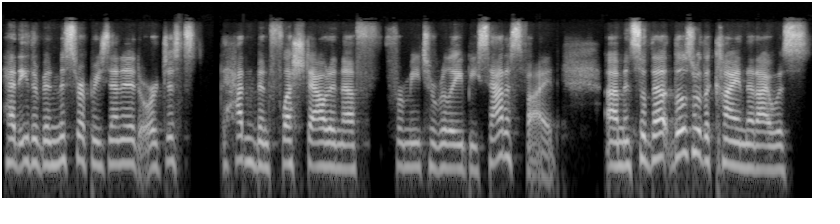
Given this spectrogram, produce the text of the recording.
had either been misrepresented or just hadn't been fleshed out enough for me to really be satisfied. Um, and so that those were the kind that I was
